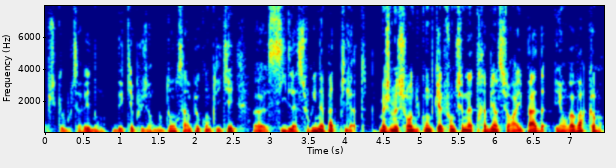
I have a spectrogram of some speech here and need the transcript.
puisque vous le savez, donc dès qu'il y a plusieurs boutons, c'est un peu compliqué si la souris n'a pas de pilote. Mais je me suis rendu compte qu'elle fonctionnait très bien sur iPad et on va voir comment.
